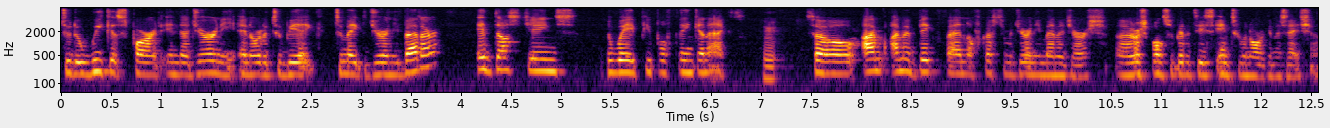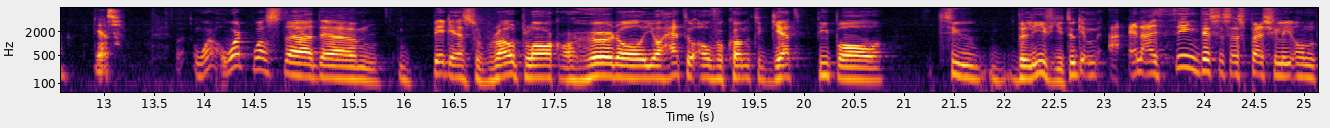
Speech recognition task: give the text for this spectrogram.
to the weakest part in that journey in order to be to make the journey better. It does change the way people think and act. Hmm. So I'm I'm a big fan of customer journey managers' uh, responsibilities into an organization. Yes. What, what was the, the um, biggest roadblock or hurdle you had to overcome to get people to believe you? To get, and I think this is especially on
